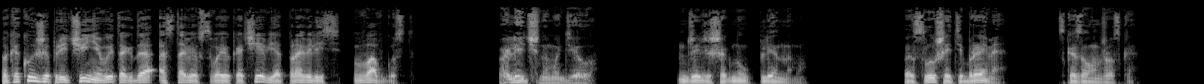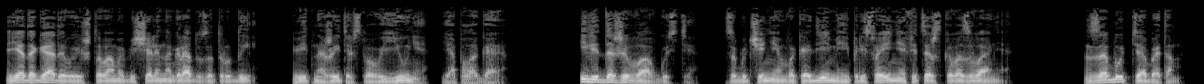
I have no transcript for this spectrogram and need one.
«По какой же причине вы тогда, оставив свое кочевье, отправились в август?» «По личному делу». Джерри шагнул к пленному. «Послушайте, Бремя», — сказал он жестко. «Я догадываюсь, что вам обещали награду за труды. Вид на жительство в июне, я полагаю. Или даже в августе, с обучением в академии и присвоением офицерского звания. Забудьте об этом.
